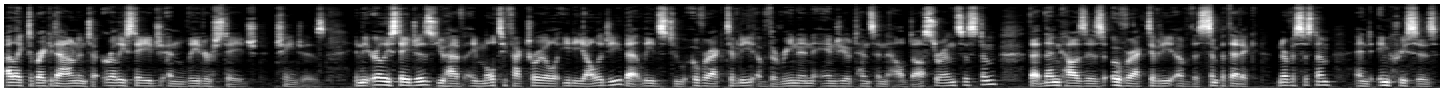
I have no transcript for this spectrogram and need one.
I like to break it down into early stage and later stage changes. In the early stages, you have a multifactorial etiology that leads to overactivity of the renin angiotensin aldosterone system that then causes overactivity of the sympathetic nervous system and increases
